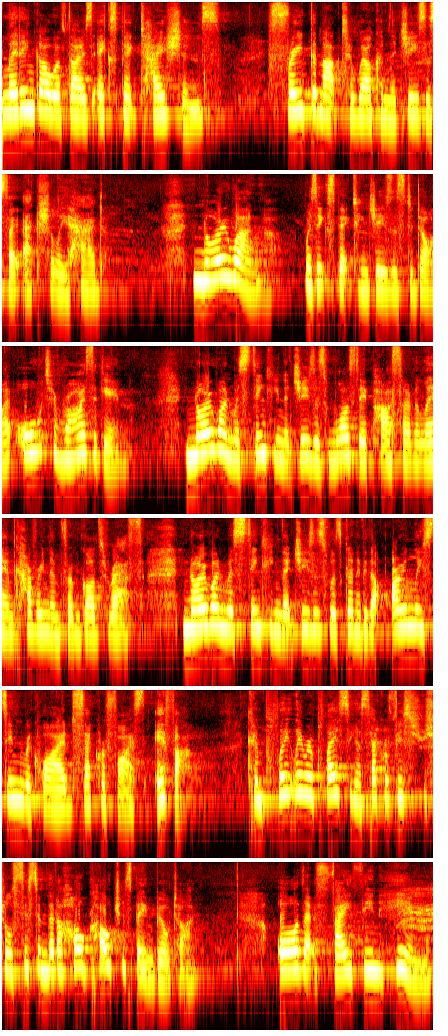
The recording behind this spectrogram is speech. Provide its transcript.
Letting go of those expectations freed them up to welcome the Jesus they actually had. No one was expecting Jesus to die or to rise again. No one was thinking that Jesus was their Passover lamb covering them from God's wrath. No one was thinking that Jesus was going to be the only sin required sacrifice ever, completely replacing a sacrificial system that a whole culture's been built on. Or that faith in him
